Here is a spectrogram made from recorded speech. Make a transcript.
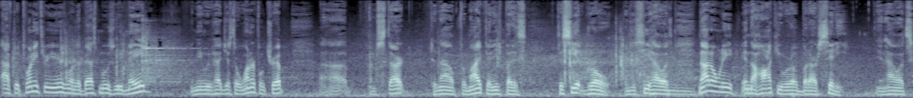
after 23 years, one of the best moves we've made. I mean, we've had just a wonderful trip uh, from start to now for my finish, but it's to see it grow and to see how it's mm. not only in the hockey world but our city and how it's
